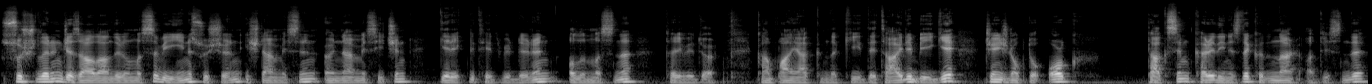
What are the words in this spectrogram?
suçluların cezalandırılması ve yeni suçların işlenmesinin önlenmesi için gerekli tedbirlerin alınmasını talep ediyor. Kampanya hakkındaki detaylı bilgi Change.org Taksim Karadeniz'de Kadınlar adresinde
